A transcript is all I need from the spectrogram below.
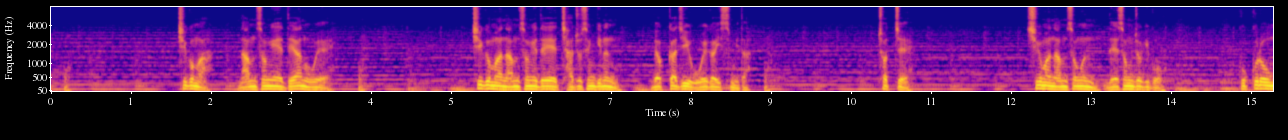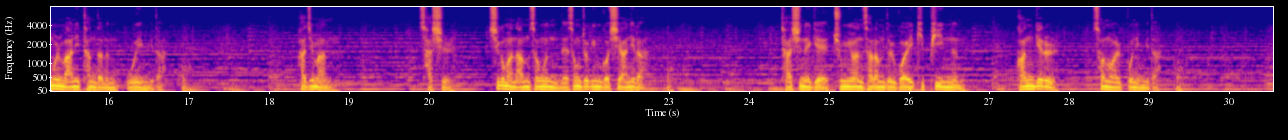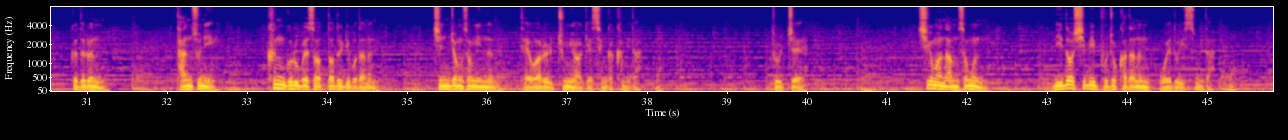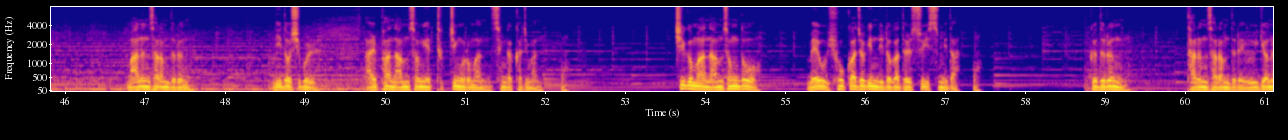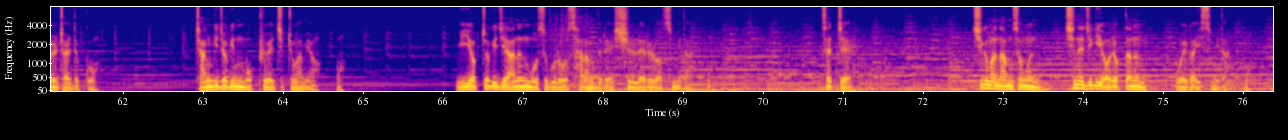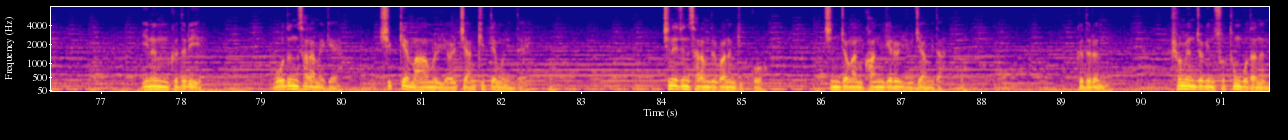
시그마 남성에 대한 오해 시그마 남성에 대해 자주 생기는 몇 가지 오해가 있습니다. 첫째, 시그마 남성은 내성적이고 부끄러움을 많이 탄다는 오해입니다. 하지만 사실 시그마 남성은 내성적인 것이 아니라 자신에게 중요한 사람들과의 깊이 있는 관계를 선호할 뿐입니다. 그들은 단순히 큰 그룹에서 떠들기보다는 진정성 있는 대화를 중요하게 생각합니다. 둘째, 시그마 남성은 리더십이 부족하다는 오해도 있습니다. 많은 사람들은 리더십을 알파 남성의 특징으로만 생각하지만 시그마 남성도 매우 효과적인 리더가 될 수 있습니다. 그들은 다른 사람들의 의견을 잘 듣고 장기적인 목표에 집중하며 위협적이지 않은 모습으로 사람들의 신뢰를 얻습니다. 셋째, 시그마 남성은 친해지기 어렵다는 오해가 있습니다. 이는 그들이 모든 사람에게 쉽게 마음을 열지 않기 때문인데 친해진 사람들과는 깊고 진정한 관계를 유지합니다. 그들은 표면적인 소통보다는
